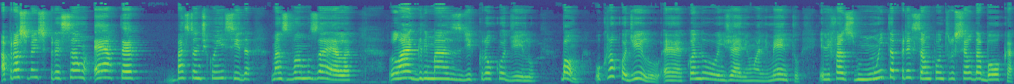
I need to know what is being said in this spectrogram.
A próxima expressão é até bastante conhecida, mas vamos a ela. Lágrimas de crocodilo. Bom, o crocodilo, é, quando ingere um alimento, ele faz muita pressão contra o céu da boca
